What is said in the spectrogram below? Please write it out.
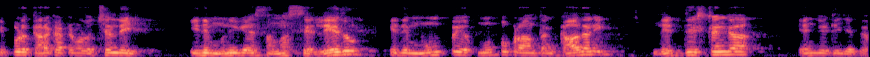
ఇప్పుడు కరకట్ట కూడా వచ్చింది. ఇది మునిగే సమస్య లేదు. ఇది ముంపు ముంపు ప్రాంతం కాదని నిర్దిష్టంగా ఎన్జిటి చెప్పారు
